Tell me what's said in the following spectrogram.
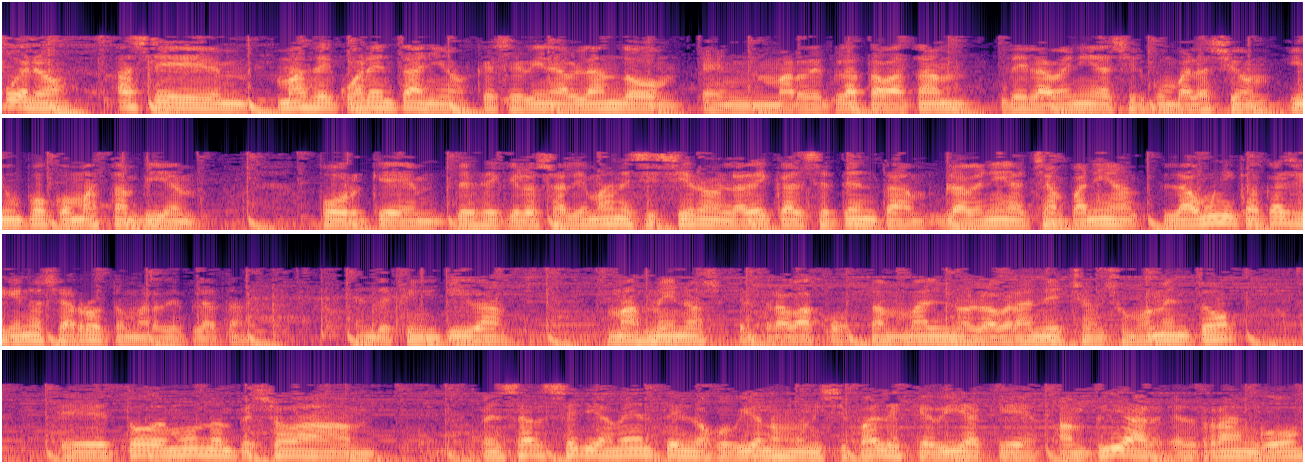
Bueno, hace más de 40 años que se viene hablando en Mar del Plata, Batán, de la avenida Circunvalación y un poco más también, porque desde que los alemanes hicieron en la década del 70 la avenida Champanía, la única calle que no se ha roto Mar del Plata, en definitiva, más o menos el trabajo tan mal no lo habrán hecho en su momento, eh, todo el mundo empezó a pensar seriamente en los gobiernos municipales que había que ampliar el rango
